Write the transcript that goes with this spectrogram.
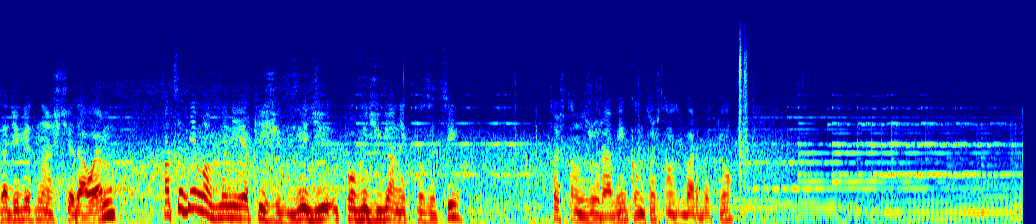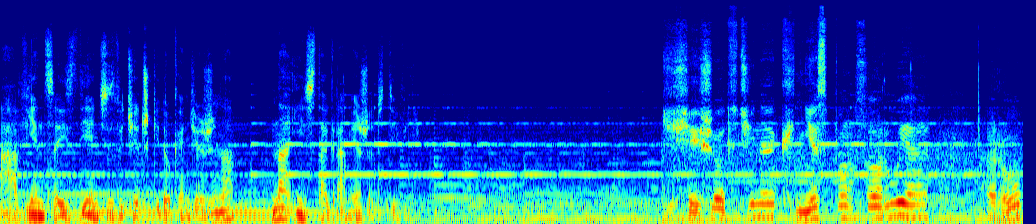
Za 19 dałem. Facet nie ma w menu jakichś wydzi- powydziwianych pozycji. Coś tam z żurawinką, coś tam z barbecue. A więcej zdjęć z wycieczki do Kędzierzyna na Instagramie Rzet TV. Dzisiejszy odcinek nie sponsoruje Róg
